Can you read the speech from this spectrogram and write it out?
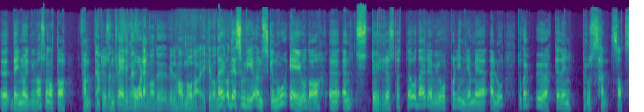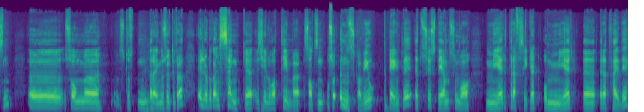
eh, den ordninga, sånn at da 50 000 men flere får det. hva du vil ha nå, da. Ikke hva du Nei, og. Det som vi ønsker nå, er jo da eh, en større støtte, og der er vi jo på linje med LO. Du kan øke den prosentsatsen eh, som støtten beregnes ut ifra, eller du kan senke kilowattimesatsen. Og så ønska vi jo egentlig et system som var mer treffsikkert og mer eh, rettferdig,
